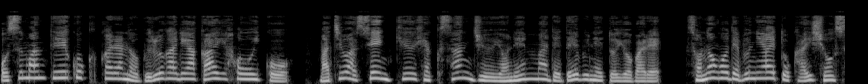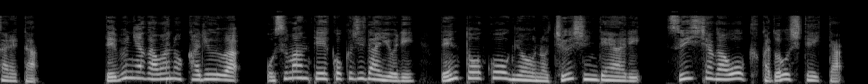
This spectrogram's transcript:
オスマン帝国からのブルガリア解放以降、町は1934年までデブネと呼ばれ、その後デブニャへと解消された。デブニャ川の下流は、オスマン帝国時代より伝統工業の中心であり、水車が多く稼働していた。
